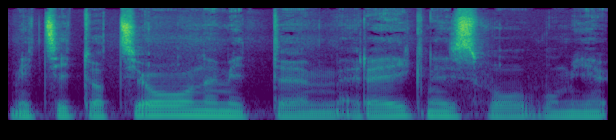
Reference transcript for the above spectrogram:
mit Situationen, mit ähm, Ereignissen, wo, wo mich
